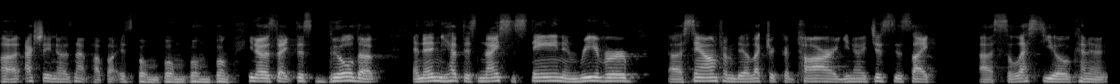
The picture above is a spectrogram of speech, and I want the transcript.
Uh, actually, no, it's not papa. It's boom, boom, boom, boom. You know, it's like this build up. And then you have this nice sustain and reverb uh, sound from the electric guitar. You know, it just this like uh, celestial kind of.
